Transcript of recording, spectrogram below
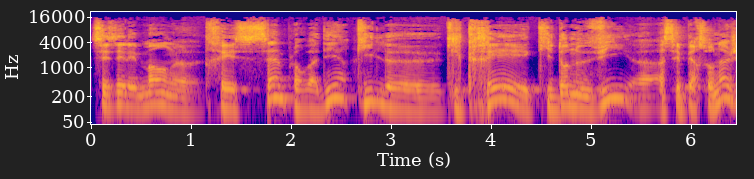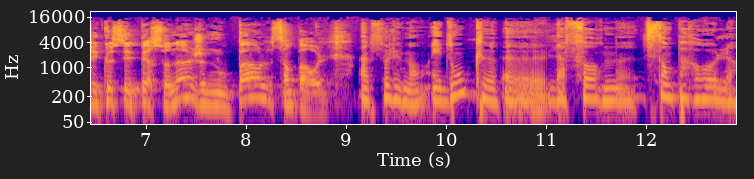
ces éléments euh, très simples, on va dire, qu'ils euh, qu'ils créent, et qu'ils donnent vie à, à ces personnages et que ces personnages nous parlent sans parole. Absolument. Et donc, euh, la forme sans parole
